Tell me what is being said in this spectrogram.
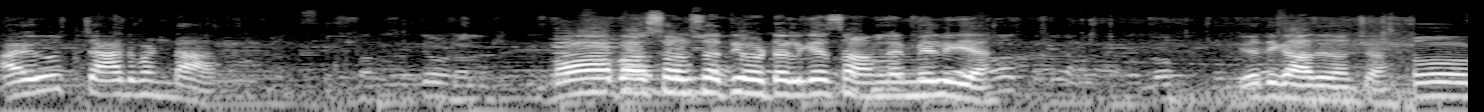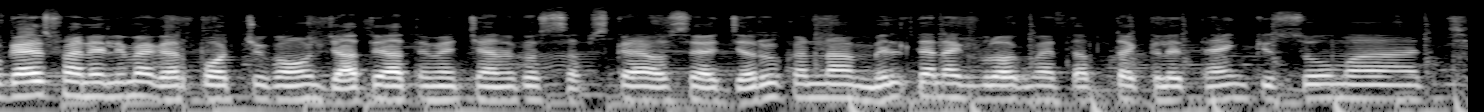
आयुष चाट भंडार। बाबा सरस्वती होटल के सामने मिल गया। ये दिखा देता हूँ तो गैस फाइनली मैं घर पहुँच चुका हूँ। जाते आते मैं चैनल को सब्सक्राइब और शेयर ज़रूर करना। मिलते हैं नेक्स्ट ब्लॉग में। तब तक के लिए थैंक यू सो मच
